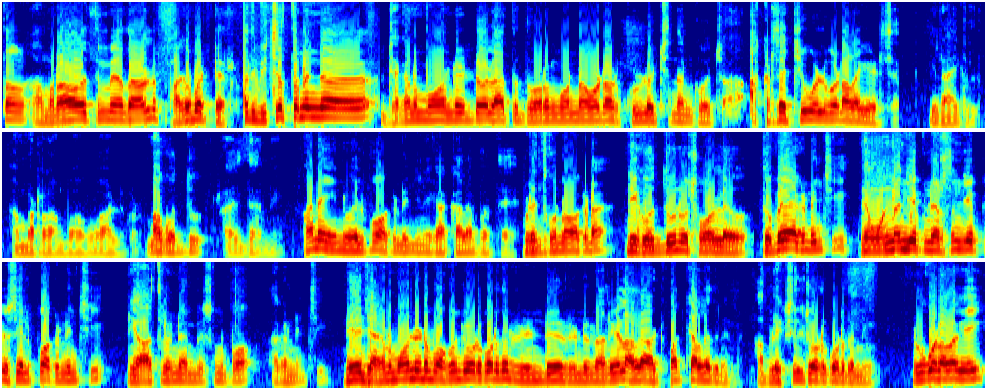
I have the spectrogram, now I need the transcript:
మొత్తం అమరావతి మీద వాళ్ళు పగబట్టారు. అది విచిత్రంగా జగన్మోహన్ రెడ్డి లేకపోతే దూరంగా ఉన్నవాడు వాడు కుళ్ళు వచ్చింది అనుకోవచ్చు. అక్కడ చచ్చి వాళ్ళు కూడా అలాగే ఏడ్చారు. ఈ నాయకులు అంబటి రాంబాబు వాళ్ళు కూడా. మాకు వద్దు రాజధాని. అనే నువ్వు వెళ్ళిపో అక్కడి నుంచి నీకు అక్కలేకపోతే ఇప్పుడు ఎందుకున్నావు అక్కడ? నీకు వద్దు నువ్వు చూడలేవు. దుబాయ్ అక్కడి నుంచి నేను ఉండని చెప్పి నిరసన చెప్పేసి వెళ్ళిపో అక్కడి నుంచి. నీ ఆస్తులన్నీ అమ్మేసుకుని పో అక్కడి నుంచి. నేను జగన్మోహన్ రెడ్డి ముఖం చూడకూడదని రెండు రెండున్నర ఏళ్ళు అలా అటుపక్క వెళ్ళలేదు నేను. ఆ ఫ్లెక్సీలు చూడకూడదని. నువ్వు కూడా అలాగే చెయ్యి.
